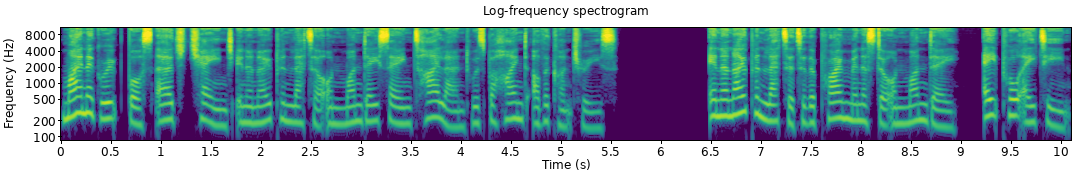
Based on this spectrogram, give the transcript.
Minor Group boss urged change in an open letter on Monday saying Thailand was behind other countries. In an open letter to the Prime Minister on Monday, April 18,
